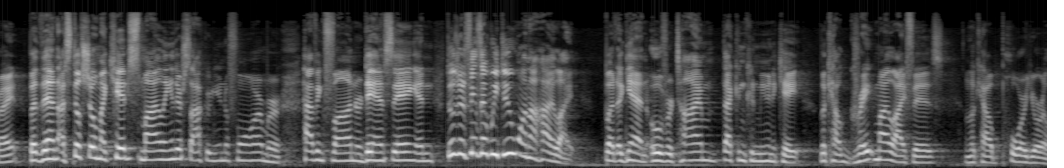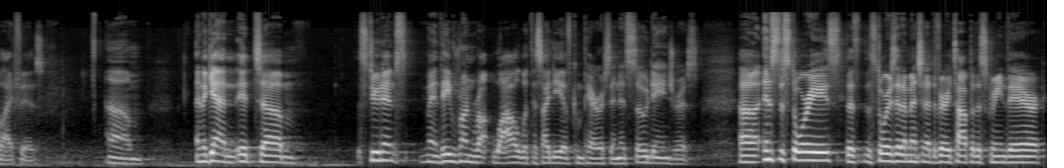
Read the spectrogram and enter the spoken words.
right? But then I still show my kids smiling in their soccer uniform or having fun or dancing. And those are things that we do want to highlight. But again, over time, that can communicate look how great my life is, and look how poor your life is. Um, and again, it, um, students, man, they run wild with this idea of comparison. It's so dangerous. Uh, Insta stories, the, the stories that I mentioned at the very top of the screen there,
